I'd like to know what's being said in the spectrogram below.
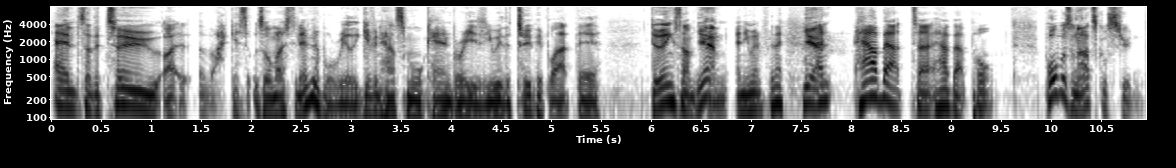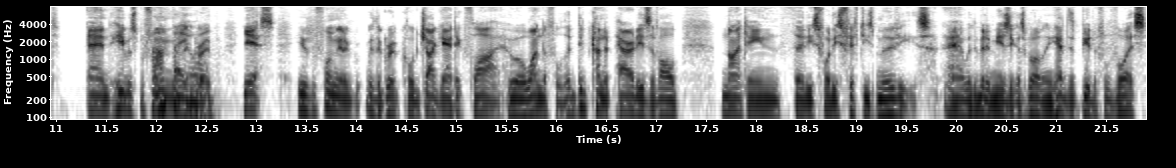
And so the two, I, I guess it was almost inevitable, really, given how small Canberra is. You were the two people out there doing something, Yeah. and you went from there. Yeah. And how about uh, how about Paul? Paul was an art school student. And he was performing with a they all? group. Yes, he was performing with a group called Gigantic Fly, who were wonderful. They did kind of parodies of old 1930s, 40s, 50s movies uh, with a bit of music as well. And he had this beautiful voice.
